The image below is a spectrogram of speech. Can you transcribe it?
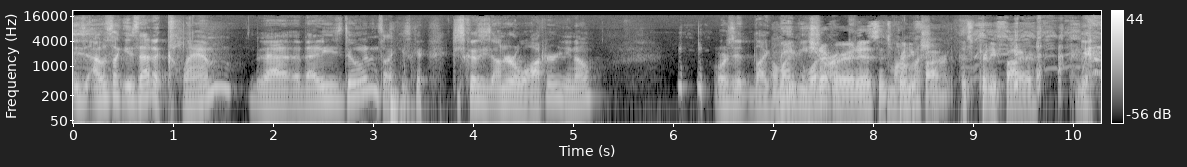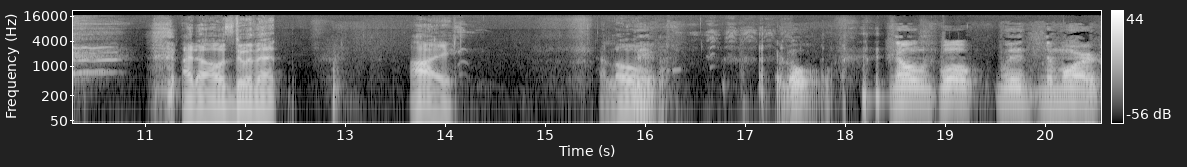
Is- I was like, is that a clam that that he's doing? It's like he's gonna, just because he's underwater, you know? Or is it like I'm like, whatever shark? it is, it's pretty Mama fire. It's pretty fire. Yeah. I know. I was doing that. Hi. Hello. Hello. no, well, with Namor,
